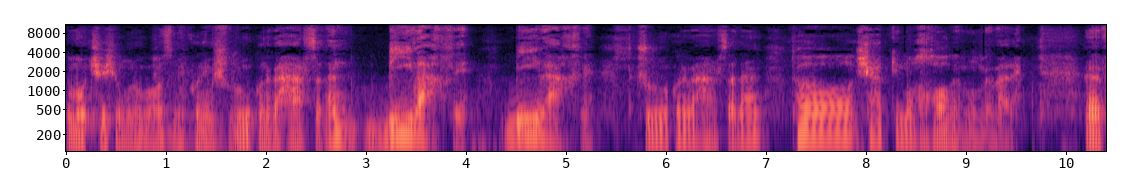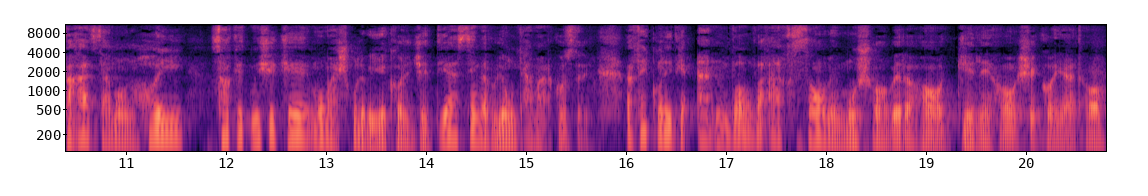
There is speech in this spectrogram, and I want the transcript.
ما چشمون رو باز می‌کنیم شروع می‌کنه به حرف زدن بی وقفه بی وقفه شروع می‌کنه به حرف زدن تا شب که ما خوابمون ببره. فقط زمانهایی ساکت میشه که ما مشغول به یک کار جدی هستیم و روی اون تمرکز داریم. و فکر کنید که انواع و اقسام مشاوره ها گله ها شکایت ها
